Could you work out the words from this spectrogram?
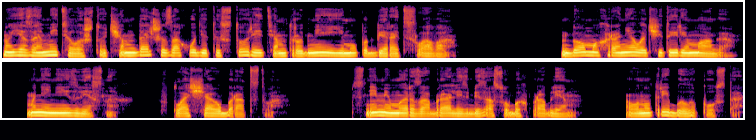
Но я заметила, что чем дальше заходит история, тем труднее ему подбирать слова. Дом охраняло четыре мага, мне неизвестных, в плащах братства. С ними мы разобрались без особых проблем. Внутри было пусто.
